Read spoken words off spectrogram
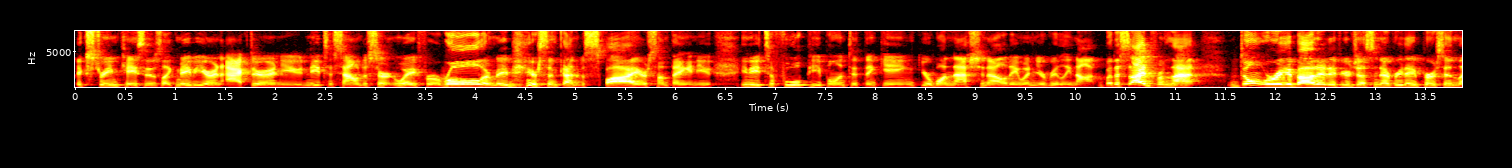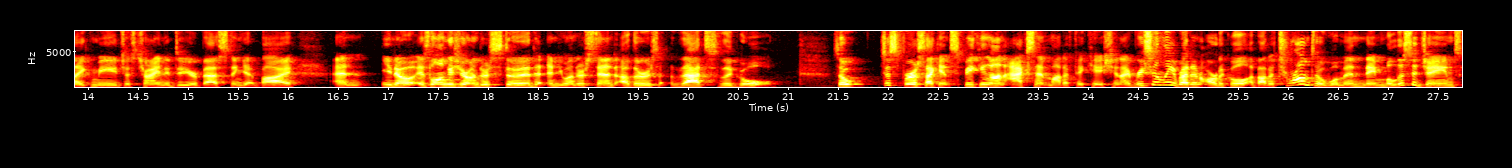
extreme cases, like maybe you're an actor and you need to sound a certain way for a role, or maybe you're some kind of a spy or something and you, you need to fool people into thinking you're one nationality when you're really not. But aside from that, don't worry about it if you're just an everyday person like me, just trying to do your best and get by. And, you know, as long as you're understood and you understand others, that's the goal. So, just for a second, speaking on accent modification, I recently read an article about a Toronto woman named Melissa James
